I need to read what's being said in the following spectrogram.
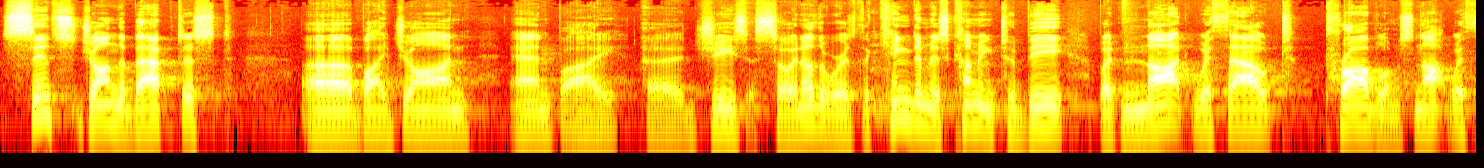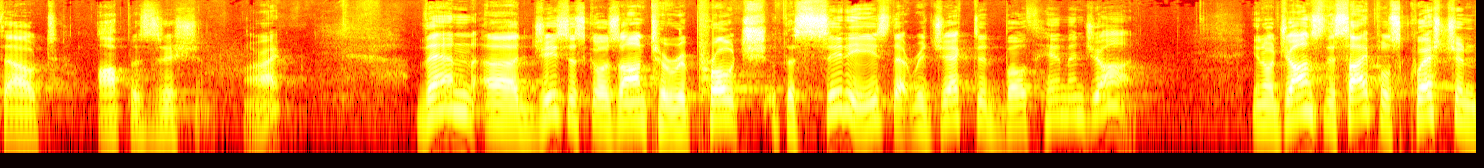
since John the Baptist uh, by John and by uh, Jesus. So in other words, the kingdom is coming to be, but not without problems, not without opposition, all right? Then uh, Jesus goes on to reproach the cities that rejected both him and John. You know, John's disciples question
